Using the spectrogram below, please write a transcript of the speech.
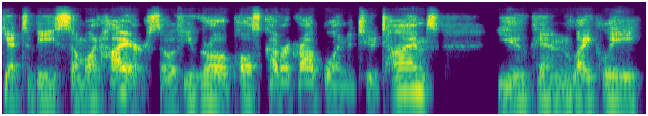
get to be somewhat higher. So if you grow a pulse cover crop one to two times, you can likely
